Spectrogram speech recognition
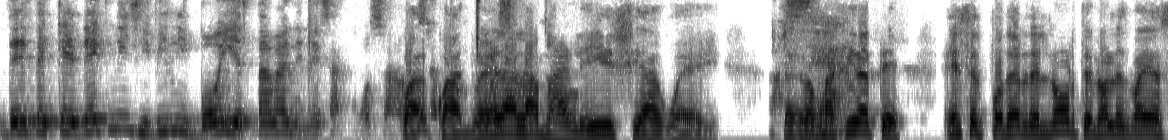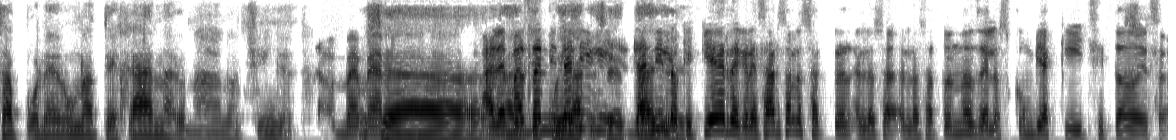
desde que Degnis y Billy Boy estaban en esa cosa. cuando era la malicia, güey. Pero imagínate, es el poder del norte, no les vayas a poner una tejana, no, no chingues. o sea, Además, Dani, Dani, lo que quiere regresar son los, los, los, atuendos de los cumbia kits y todo eso.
